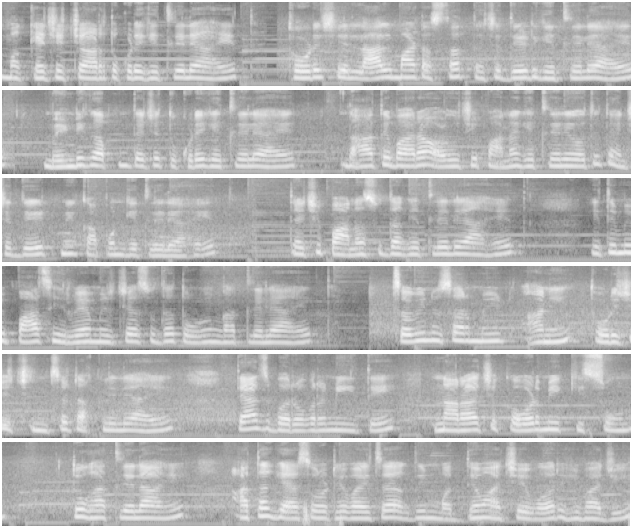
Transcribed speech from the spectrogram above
मक्याचे चार तुकडे घेतलेले आहेत. थोडेसे लाल माठ असतात त्याचे देठ घेतलेले आहेत. भेंडी कापून त्याचे तुकडे घेतलेले आहेत. दहा ते बारा अळूची पानं घेतलेली होती त्यांचे देठ मी कापून घेतलेले आहेत. त्याची पानंसुद्धा घेतलेली आहेत. इथे मी पाच हिरव्या मिरच्यासुद्धा तोडून घातलेल्या आहेत. चवीनुसार मीठ आणि थोडीशी चिंच टाकलेली आहे. त्याचबरोबर मी इथे नारळाचे कवड मी किसून तो घातलेला आहे. आता गॅसवर ठेवायचं आहे. अगदी मध्यम आचेवर ही भाजी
